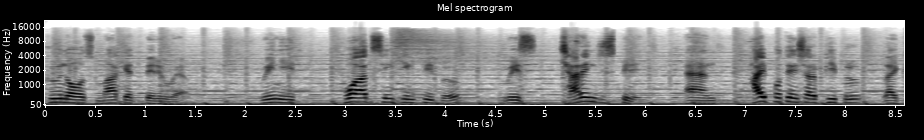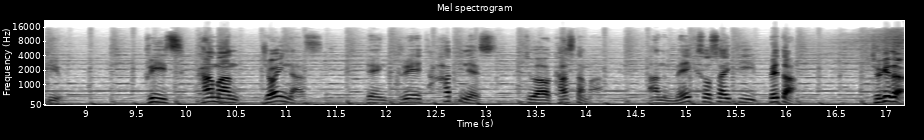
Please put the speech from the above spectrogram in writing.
who knows market very well. We need forward-thinking people with challenge spirit and high potential people like you. Please come and join us, then create happiness to our customer and make society better together.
